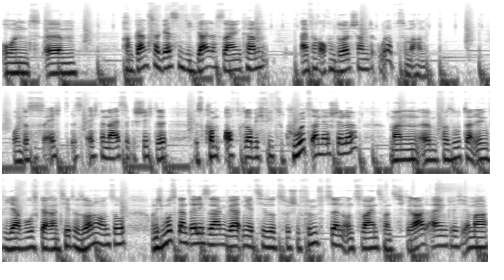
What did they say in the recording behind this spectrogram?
Und ähm, habe ganz vergessen, wie geil das sein kann, einfach auch in Deutschland Urlaub zu machen. Und das ist echt, ist echt eine nice Geschichte. Es kommt oft, glaube ich, viel zu kurz an der Stelle. Man ähm, versucht dann irgendwie, ja, wo ist garantierte Sonne und so. Und ich muss ganz ehrlich sagen, wir hatten jetzt hier so zwischen 15 und 22 Grad eigentlich immer.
